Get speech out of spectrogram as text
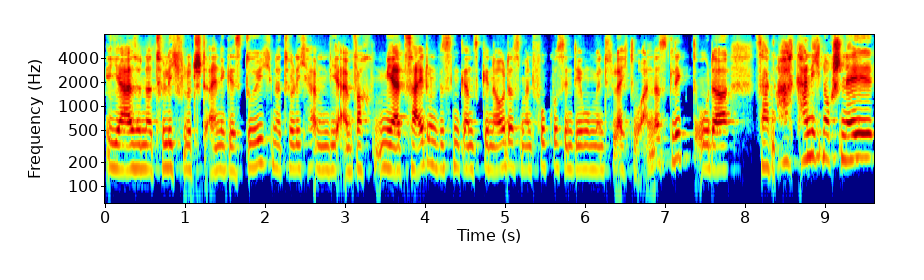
Ja, also natürlich flutscht einiges durch. Natürlich haben die einfach mehr Zeit und wissen ganz genau, dass mein Fokus in dem Moment vielleicht woanders liegt oder sagen, ach, kann ich noch schnell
